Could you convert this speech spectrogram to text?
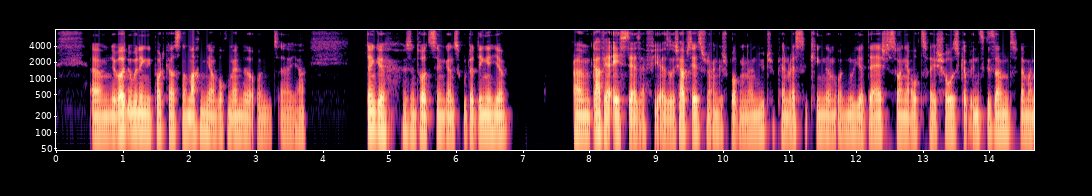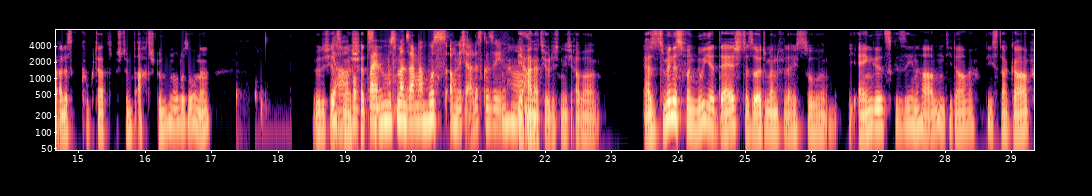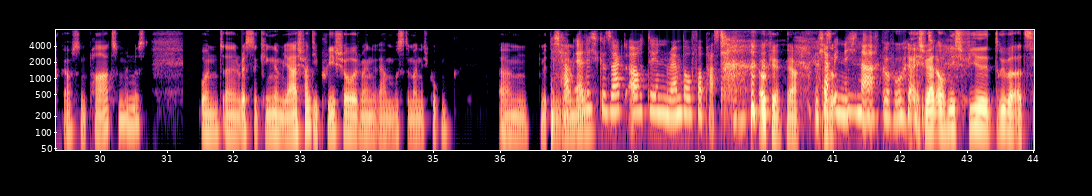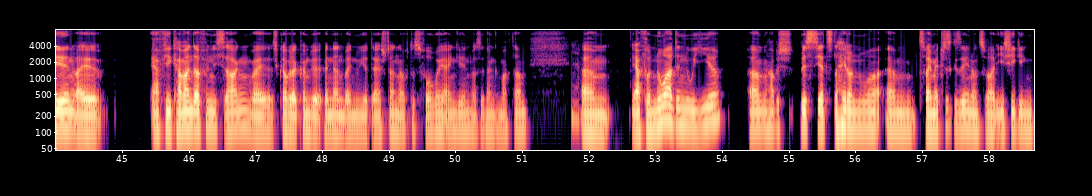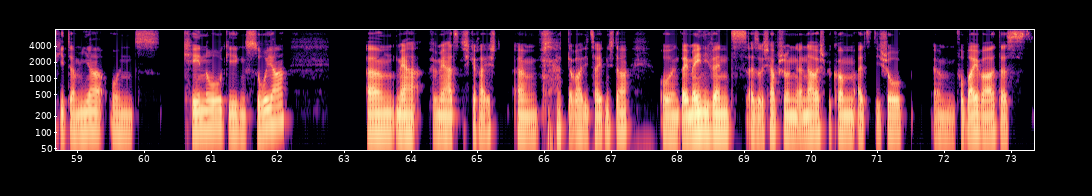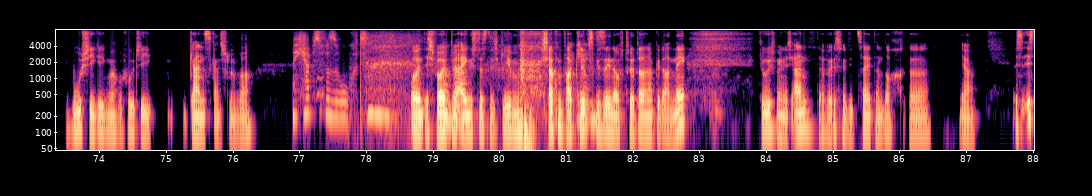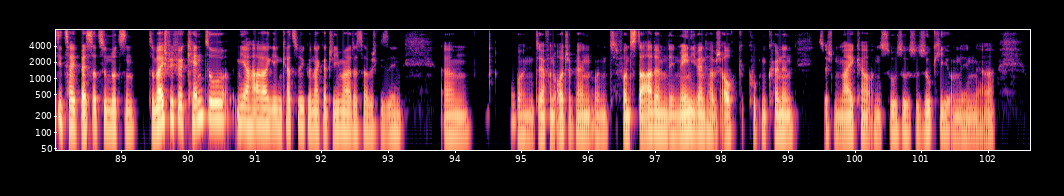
ähm, wir wollten unbedingt den Podcast noch machen hier am Wochenende und äh, ja, denke, wir sind trotzdem ganz guter Dinge hier. Ähm, gab ja echt sehr, sehr viel. Also ich habe es jetzt schon angesprochen, ne? New Japan Wrestle Kingdom und New Year Dash, das waren ja auch zwei Shows. Ich glaube insgesamt, wenn man alles geguckt hat, bestimmt acht Stunden oder so, ne? Würde ich jetzt Ja, mal wobei schätzen. muss man sagen, man muss auch nicht alles gesehen Ja, haben. natürlich nicht, aber ja, also zumindest von New Year Dash, da sollte man vielleicht so die Angles gesehen haben, die da, die es da gab. Gab es ein paar zumindest. Und äh, Wrestle Kingdom, ja, ich fand die Pre-Show, ich meine, ja, musste man nicht gucken. Ähm, Ich habe ehrlich gesagt auch den Rambo verpasst. Okay, ja. Ich habe Also, ihn nicht ja, ich nachgeholt. werde auch nicht viel drüber erzählen, weil ja, viel kann man dafür nicht sagen, weil ich glaube, da können wir, wenn dann bei New Year Dash dann auf das Four-Way eingehen, was sie dann gemacht haben. Ja. Ähm, ja, von Noah the New Year ähm, habe ich bis jetzt leider nur ähm, zwei Matches gesehen, und zwar Ishii gegen Kitamiya und Keno gegen Soya. Ähm, mehr, für mehr hat es nicht gereicht. Ähm, da war die Zeit nicht da. Und bei Main Event, also ich habe schon eine Nachricht bekommen, als die Show ähm, vorbei war, dass Ibushi gegen Marufuji ganz, ganz schlimm war. Ich habe es versucht. Und ich wollte mir eigentlich das nicht geben. Ich habe ein paar Clips nee. gesehen auf Twitter und habe gedacht, nee, tue ich mir nicht an. Dafür ist mir die Zeit dann doch, äh, ja, es ist die Zeit besser zu nutzen. Zum Beispiel für Kento Miyahara gegen Katsuhiko Nakajima, das habe ich gesehen. Ähm, und ja, von All Japan und von Stardom, den Main Event habe ich auch gucken können zwischen Maika und Suzu Suzuki um den äh,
